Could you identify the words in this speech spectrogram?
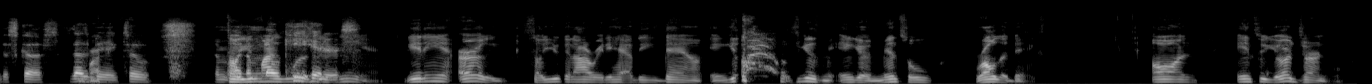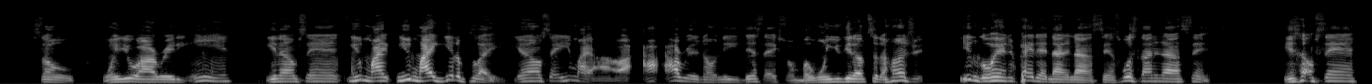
discussed. That's right. big too. Them, so you might key hitters. Get in. get in early so you can already have these down in your excuse me in your mental Rolodex on into your journal. So when you already in, you know what I'm saying? You might you might get a play. You know what I'm saying? You might I, I, I really don't need this extra, but when you get up to the hundred, you can go ahead and pay that 99 cents. What's 99 cents? You know what I'm saying?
